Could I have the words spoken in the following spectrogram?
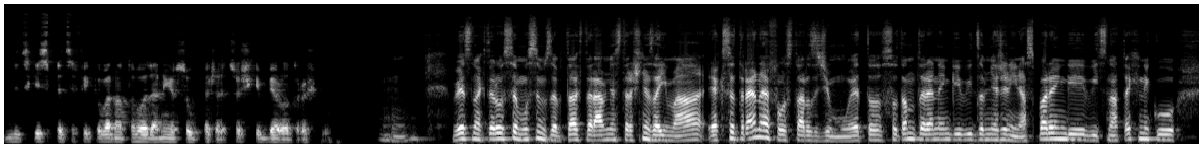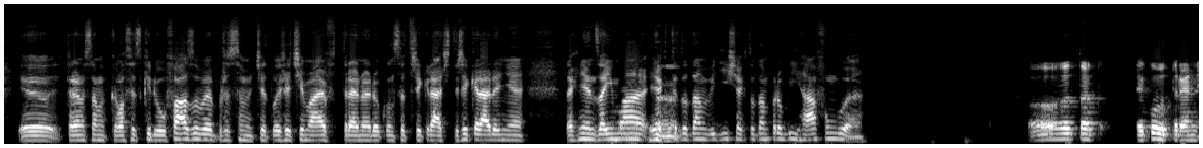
vždycky specifikovat na toho daného soupeře, což chybělo trošku. Mhm. Věc, na kterou se musím zeptat, která mě strašně zajímá, jak se trénuje Full Stars Gymu? Je to, jsou tam tréninky víc zaměřený na sparingy, víc na techniku, trénuje se tam klasicky dvoufázově, protože jsem četl, že Čimájev trénuje dokonce třikrát, čtyřikrát denně, tak mě jen zajímá, jak ty to tam vidíš, jak to tam probíhá, funguje. Uh, tak jako trén,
